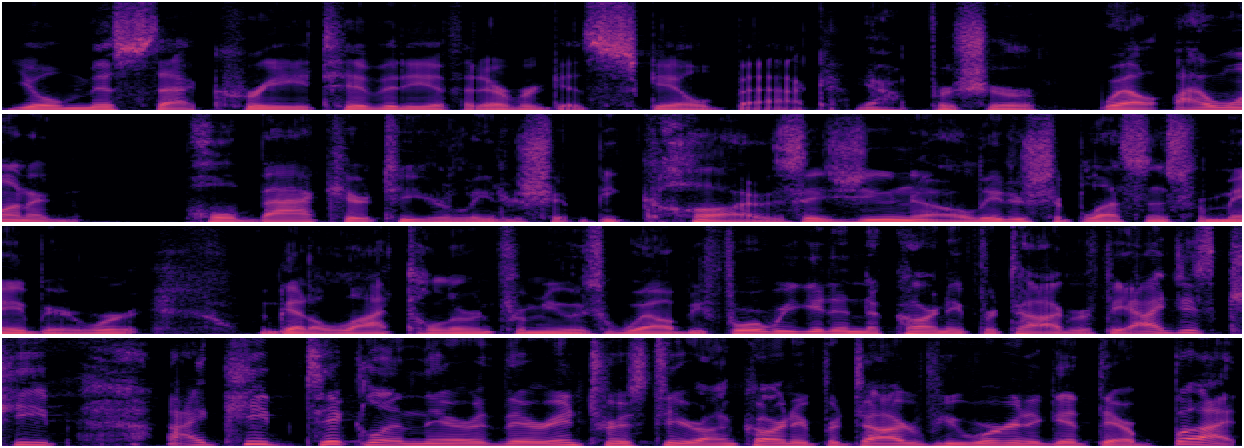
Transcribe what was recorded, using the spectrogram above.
you'll miss that creativity if it ever gets scaled back. Yeah, for sure. Well, I want to pull back here to your leadership because, as you know, leadership lessons from Mayberry, we're we've got a lot to learn from you as well. Before we get into Carney photography, I just keep I keep tickling their their interest here on Carney photography. We're going to get there, but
